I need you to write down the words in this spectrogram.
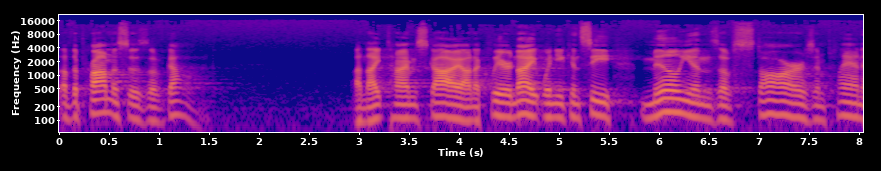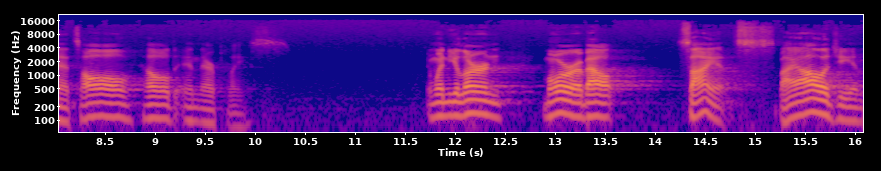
of the promises of God, a nighttime sky on a clear night when you can see millions of stars and planets all held in their place. And when you learn more about science, biology and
